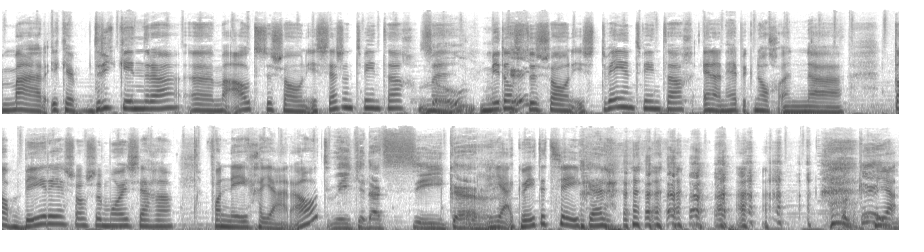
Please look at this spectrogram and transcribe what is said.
Maar ik heb drie kinderen. Mijn oudste zoon is 26. Mijn Zo, middelste oké. zoon is 22. En dan heb ik nog een tabbere, zoals ze mooi zeggen, van 9 jaar oud. Weet je dat zeker? Ja, ik weet het zeker. Oké. Ja.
